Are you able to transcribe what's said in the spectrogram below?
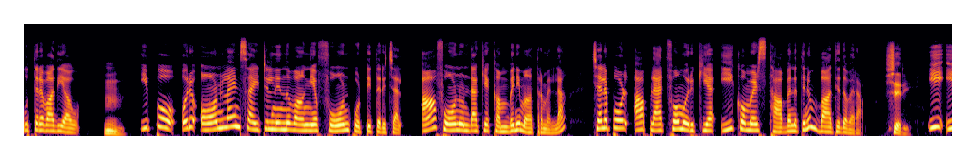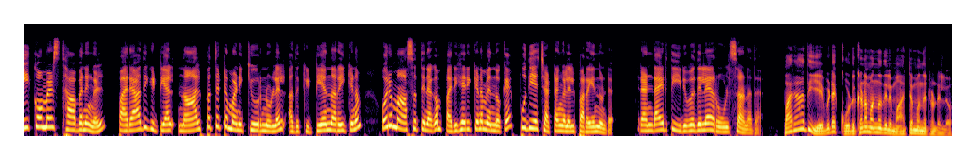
ഉത്തരവാദിയാവും. ഇപ്പോ ഒരു ഓൺലൈൻ സൈറ്റിൽ നിന്ന് വാങ്ങിയ ഫോൺ പൊട്ടിത്തെറിച്ചാൽ ആ ഫോൺ ഉണ്ടാക്കിയ കമ്പനി മാത്രമല്ല ചിലപ്പോൾ ആ പ്ലാറ്റ്ഫോം ഒരുക്കിയ ഇ കൊമേഴ്സ് സ്ഥാപനത്തിനും ബാധ്യത വരാം. ശരി. ഈ ഇ കൊമേഴ്സ് സ്ഥാപനങ്ങൾ പരാതി കിട്ടിയാൽ നാൽപ്പത്തെട്ട് മണിക്കൂറിനുള്ളിൽ അത് കിട്ടിയെന്നറിയിക്കണം ഒരു മാസത്തിനകം പരിഹരിക്കണമെന്നൊക്കെ പുതിയ ചട്ടങ്ങളിൽ പറയുന്നുണ്ട്. രണ്ടായിരത്തി ഇരുപതിലെ റൂൾസാണത്. പരാതി എവിടെ കൊടുക്കണമെന്നതിൽ മാറ്റം വന്നിട്ടുണ്ടല്ലോ.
